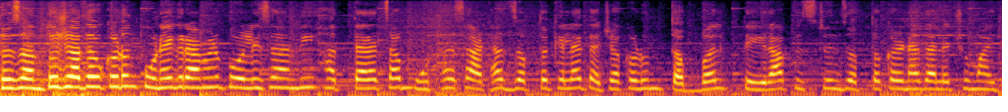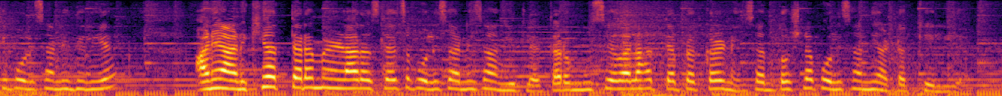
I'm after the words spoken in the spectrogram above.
तर संतोष जाधवकडून पुणे ग्रामीण पोलिसांनी हत्याराचा मोठा साठा जप्त केलाय. त्याच्याकडून तब्बल तेरा पिस्टल जप्त करण्यात आल्याची माहिती पोलिसांनी दिली आहे. आणि आणखी हत्यारं मिळणार असल्याचं पोलिसांनी सांगितलंय. तर मुसेवाला हत्या प्रकरणी संतोषला पोलिसांनी अटक केली आहे.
